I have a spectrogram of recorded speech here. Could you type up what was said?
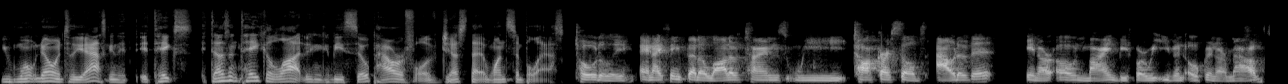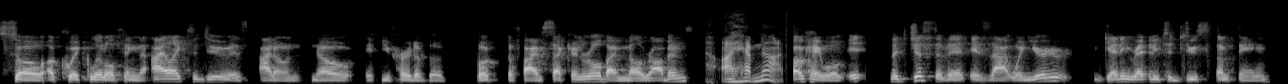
you won't know until you ask, and it, it takes it doesn't take a lot, and it can be so powerful of just that one simple ask. Totally, and I think that a lot of times we talk ourselves out of it in our own mind before we even open our mouths. So, a quick little thing that I like to do is I don't know if you've heard of the book, The Five Second Rule by Mel Robbins? I have not. Okay, well, it, the gist of it is that when you're getting ready to do something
